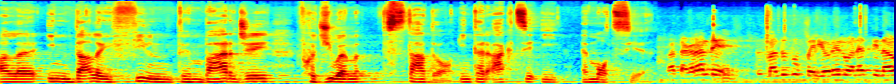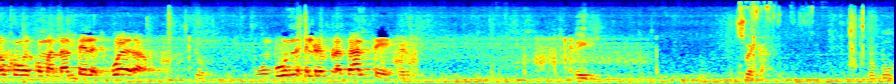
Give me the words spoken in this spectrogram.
Ale im dalej film, tym bardziej wchodziłem w stado, interakcje i emocje. Grande, los mandos superiores lo han asignado como el comandante de la escuadra. Bum Bum, el reemplazante. Lady. Sueca. Bum, bum.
